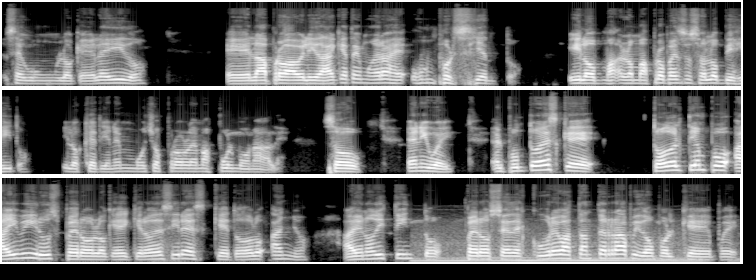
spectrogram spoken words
según lo que he leído, eh, la probabilidad de que te mueras es un por ciento. Y los más, los más propensos son los viejitos y los que tienen muchos problemas pulmonales. So, anyway, el punto es que todo el tiempo hay virus, pero lo que quiero decir es que todos los años hay uno distinto, pero se descubre bastante rápido porque pues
